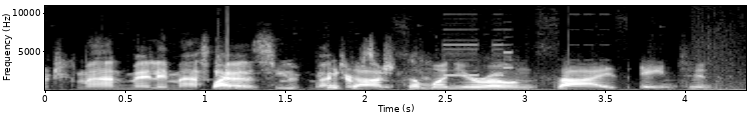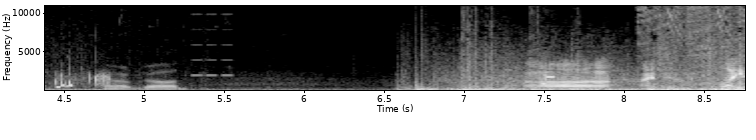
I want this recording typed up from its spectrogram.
Richter Command, melee mask Why don't you moving pick to on position. someone your own size, ancient? Oh god. Oh, I did slight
